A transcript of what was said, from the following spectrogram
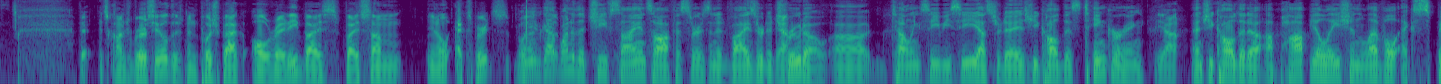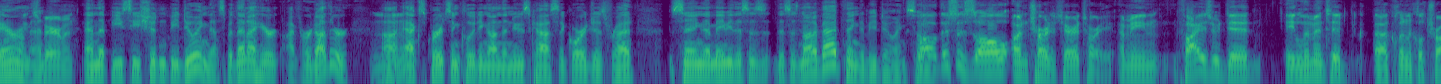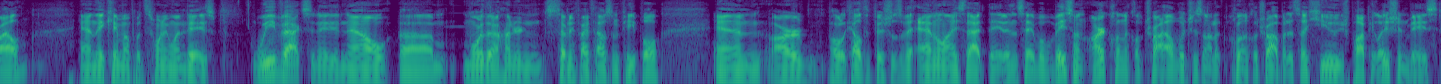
it's controversial. There's been pushback already by by some you know experts. Well, you've got one of the chief science officers and advisor to Yeah. Trudeau uh, telling CBC yesterday. She called this tinkering. Yeah. and she called it a, a population level experiment. Experiment. and that BC shouldn't be doing this. But then I hear I've heard other uh, Mm-hmm. experts, including on the newscast that Gorgeous read, saying that maybe this is this is not a bad thing to be doing. So Well, this is all uncharted territory. I mean, Pfizer did a limited uh, clinical trial, and they came up with 21 days. We vaccinated now um, more than 175,000 people, and our public health officials have analyzed that data and say, well, based on our clinical trial, which is not a clinical trial, but it's a huge population base,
